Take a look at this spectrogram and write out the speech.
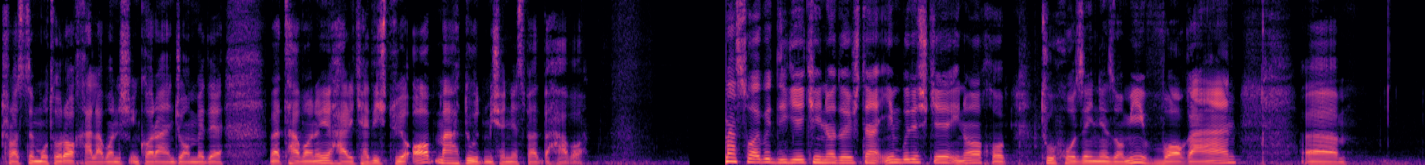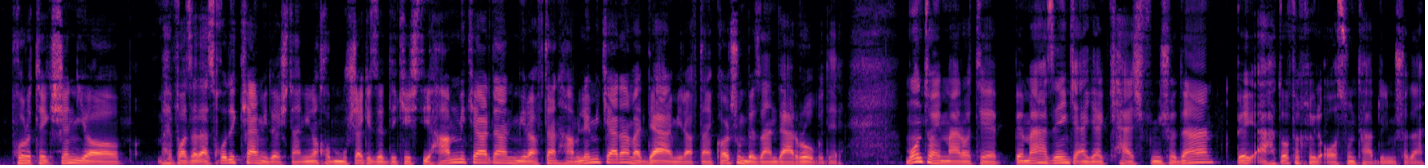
thrust موتورا خلبانش این کار رو انجام بده و توانایی حرکتیش توی آب محدود میشه نسبت به هوا. مصائب دیگه که اینا داشتن این بودش که اینا خب تو حوزه نظامی واقعا protection یا حفاظت از خود کمی داشتن. اینا خب موشک ضد کشتی حمل می‌کردن می‌رفتن حمله می‌کردن و در می‌رفتن. کارشون بزن در رو بوده. منتهای مراتب به محض اینکه اگر کشف می‌شدن به اهداف خیلی آسون تبدیل می‌شدن.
